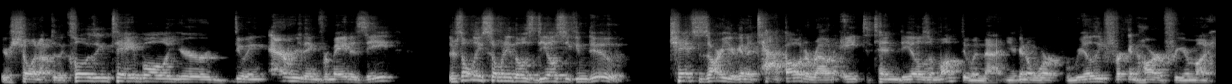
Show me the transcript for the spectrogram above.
you're showing up to the closing table, you're doing everything from A to Z. There's only so many of those deals you can do. Chances are you're going to tap out around eight to 10 deals a month doing that. And you're going to work really freaking hard for your money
